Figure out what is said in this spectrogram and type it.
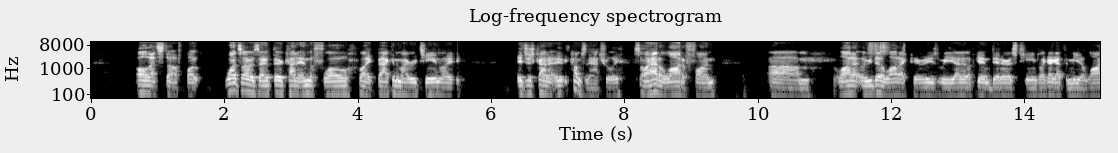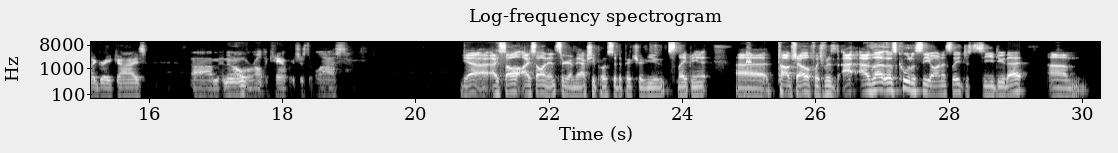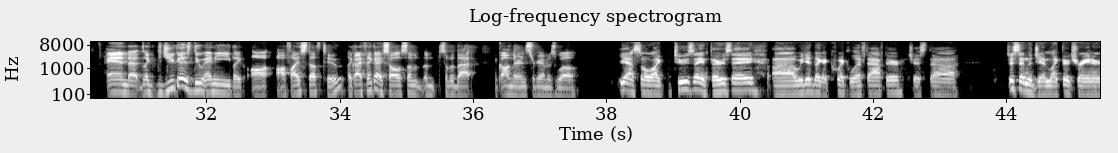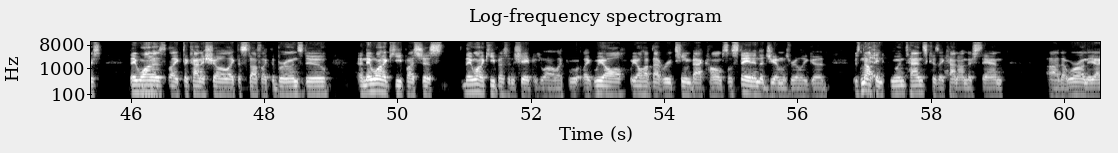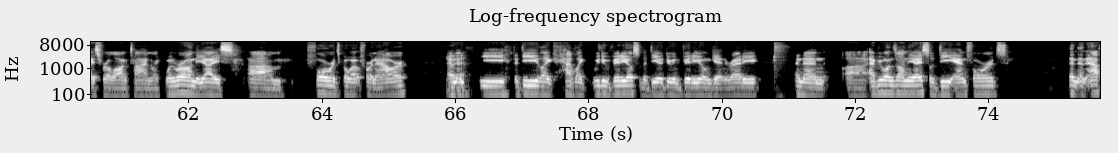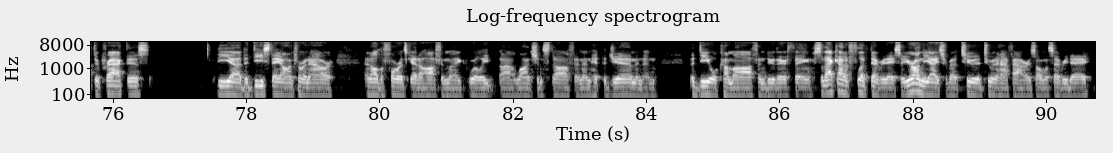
all that stuff. But once I was out there, kind of in the flow, like back into my routine, like it just kind of it comes naturally. So I had a lot of fun. Um, a lot of we did a lot of activities. We ended up getting dinner as teams. Like I got to meet a lot of great guys. Um, and then overall the camp was just a blast. Yeah, I saw I saw on Instagram they actually posted a picture of you sniping it uh top shelf, which was I, I thought that was cool to see, honestly, just to see you do that. Um and uh, like did you guys do any like off, ice stuff too? Like I think I saw some of them some of that on their Instagram as well. Yeah, so like Tuesday and Thursday, uh, we did like a quick lift after, just uh, just in the gym. Like they're trainers, they want us like to kind of show like the stuff like the Bruins do, and they want to keep us just they want to keep us in shape as well. Like like we all we all have that routine back home, so staying in the gym was really good. It was nothing too intense because they kind of understand uh, that we're on the ice for a long time. Like when we're on the ice, um, forwards go out for an hour and Oh, then D the D like have like we do video, so the D are doing video and getting ready, and then uh, everyone's on the ice, so D and forwards, and then after practice, the uh, the D stay on for an hour, and all the forwards get off and like we'll eat uh, lunch and stuff, and then hit the gym, and then the D will come off and do their thing. So that kind of flipped every day. So you're on the ice for about two to two and a half hours almost every day,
